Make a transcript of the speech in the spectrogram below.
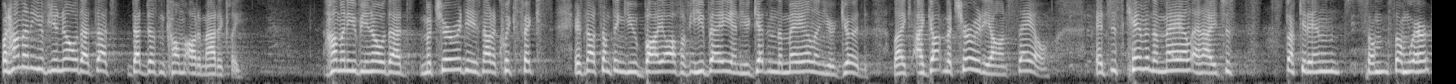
But how many of you know that that doesn't come automatically? How many of you know that maturity is not a quick fix? It's not something you buy off of eBay and you get in the mail and you're good. Like, I got maturity on sale. It just came in the mail and I just stuck it in some, somewhere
